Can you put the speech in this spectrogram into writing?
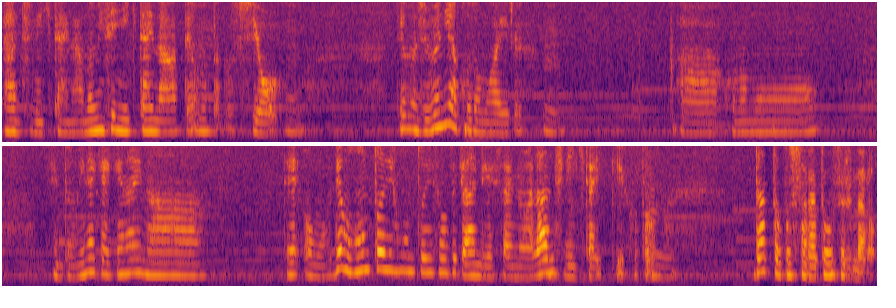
ランチに行きたいなあの店に行きたいなって思ったとしよう。ん。うでも自分には子供がいる。うん。あー子供面倒見なきゃいけないなって思う。でも本当に本当にその時アンリがしたいのはランチに行きたいっていうこと、うんだったとしたらどうするんだろ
